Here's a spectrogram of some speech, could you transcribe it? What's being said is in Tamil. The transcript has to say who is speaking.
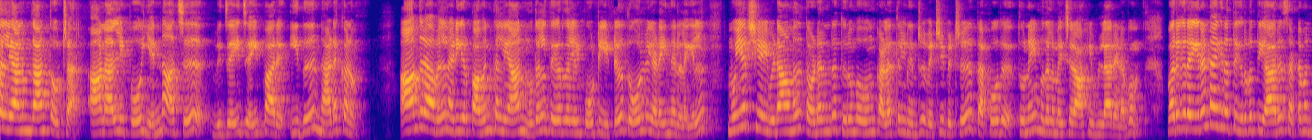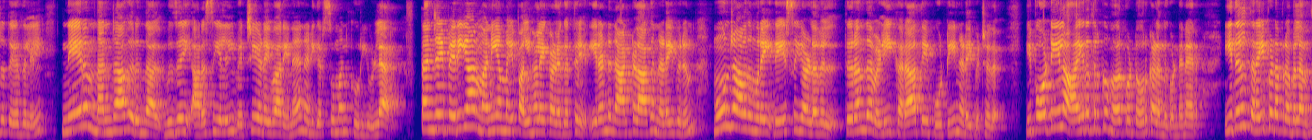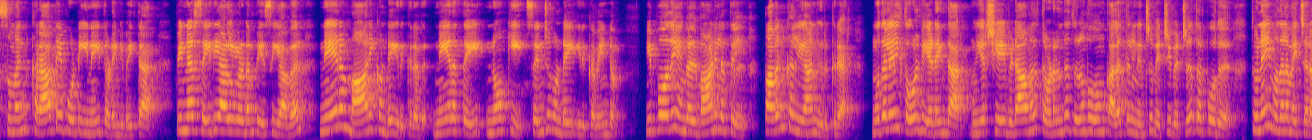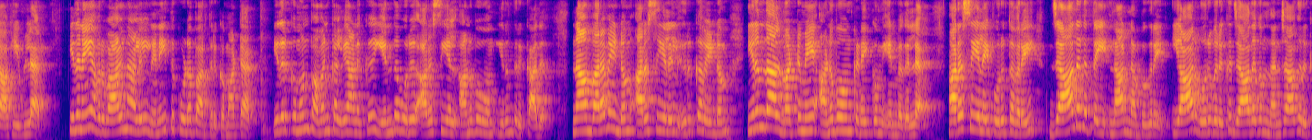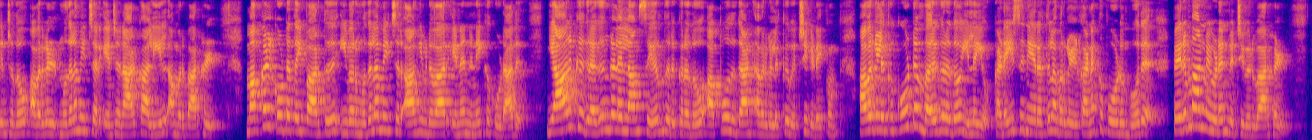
Speaker 1: கல்யாணம் தான் தோற்றார் ஆனால் இப்போ என்ன ஆச்சு விஜய் ஜெயிப்பாரு இது நடக்கணும் ஆந்திராவில் நடிகர் பவன் கல்யாண் முதல் தேர்தலில் போட்டியிட்டு தோல்வியடைந்த நிலையில் முயற்சியை விடாமல் தொடர்ந்து திரும்பவும் களத்தில் நின்று வெற்றி பெற்று தற்போது துணை முதலமைச்சர் ஆகியுள்ளார் எனவும் வருகிற இரண்டாயிரத்து இருபத்தி ஆறு சட்டமன்ற தேர்தலில் நேரம் நன்றாக இருந்தால் விஜய் அரசியலில் வெற்றியடைவார் என நடிகர் சுமன் கூறியுள்ளார் தஞ்சை பெரியார் மணியம்மை பல்கலைக்கழகத்தில் இரண்டு நாட்களாக நடைபெறும் மூன்றாவது முறை தேசிய அளவில் திறந்தவெளி கராத்தே போட்டி நடைபெற்றது இப்போட்டியில் ஆயிரம் ஆயிரத்திற்கும் மேற்பட்டோர் கலந்து கொண்டனர் இதில் திரைப்பட பிரபலம் சுமன் கராத்தே போட்டியினை தொடங்கி வைத்தார் பின்னர் செய்தியாளர்களிடம் பேசிய அவர் நேரம் மாறிக்கொண்டே இருக்கிறது நேரத்தை நோக்கி சென்று கொண்டே இருக்க வேண்டும் இப்போது எங்கள் மாநிலத்தில் பவன் கல்யாண் இருக்கிறார் முதலில் தோல்வியடைந்தார் முயற்சியை விடாமல் தொடர்ந்து திரும்பவும் களத்தில் நின்று வெற்றி பெற்று தற்போது துணை முதலமைச்சர் ஆகியுள்ளார் இதனை அவர் வாழ்நாளில் நினைத்து கூட பார்த்திருக்க மாட்டார் இதற்கு முன் பவன் கல்யாணுக்கு எந்த ஒரு அரசியல் அனுபவம் இருந்திருக்காது நாம் வர வேண்டும் அரசியலில் இருக்க வேண்டும் இருந்தால் மட்டுமே அனுபவம் கிடைக்கும் என்பதல்ல அரசியலை பொறுத்தவரை ஜாதகத்தை நான் நம்புகிறேன் யார் ஒருவருக்கு ஜாதகம் நன்றாக இருக்கின்றதோ அவர்கள் முதலமைச்சர் என்ற நாற்காலியில் அமர்வார்கள் மக்கள் கூட்டத்தை பார்த்து இவர் முதலமைச்சர் ஆகிவிடுவார் என நினைக்க கூடாது யாருக்கு கிரகங்கள் எல்லாம் சேர்ந்து இருக்கிறதோ அப்போதுதான் தான் அவர்களுக்கு வெற்றி கிடைக்கும் அவர்களுக்கு கூட்டம் வருகிறதோ இல்லையோ கடைசி நேரத்தில் அவர்கள் கணக்கு போடும்போது பெரும்பான்மையுடன் வெற்றி பெறுவார்கள்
